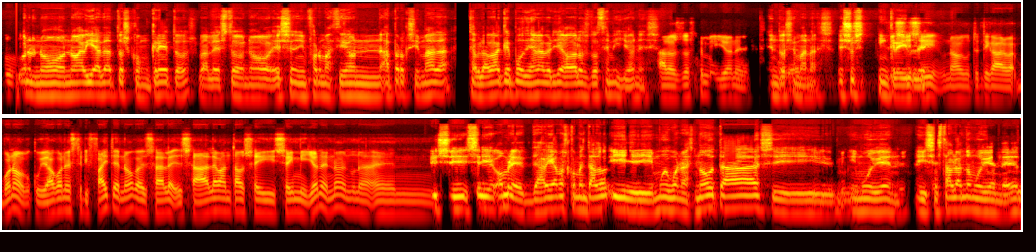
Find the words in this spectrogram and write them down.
bueno, no, no había datos concretos, ¿vale? Esto no es información aproximada. Se hablaba que podían haber llegado a los 12 millones. A los 12 millones en dos semanas. Eso es increíble. Sí, una auténtica. Bueno, cuidado con Street Fighter, ¿no? Que se ha, levantado 6, millones, ¿no? En una, en... Sí, sí, hombre, ya habíamos comentado y muy buenas notas y, muy bien. Y se está hablando muy bien de él.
